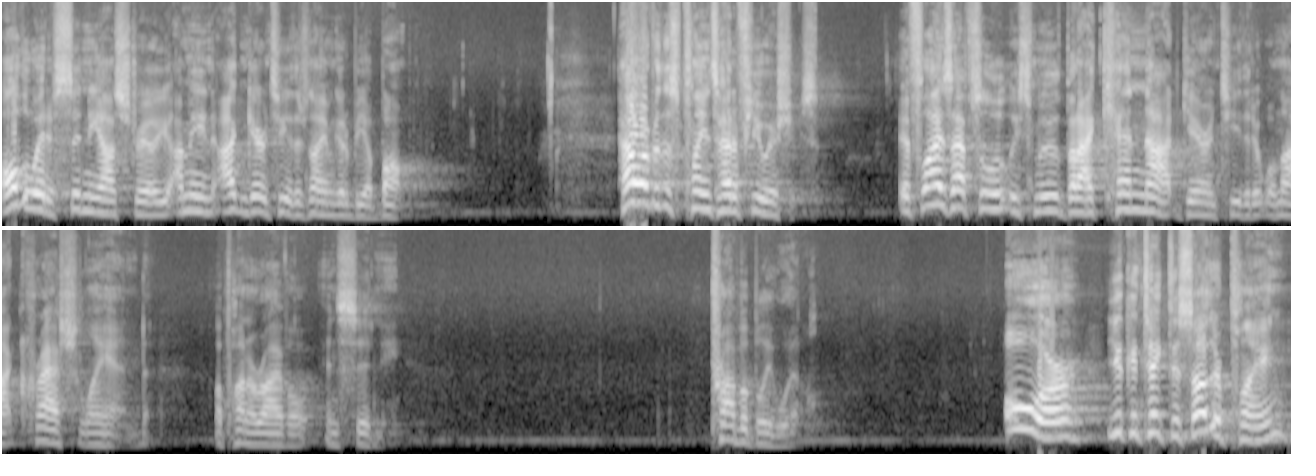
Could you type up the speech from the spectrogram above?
all the way to Sydney, Australia. I mean, I can guarantee you there's not even going to be a bump. However, this plane's had a few issues. It flies absolutely smooth, but I cannot guarantee that it will not crash land upon arrival in Sydney. Probably will. Or you can take this other plane,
